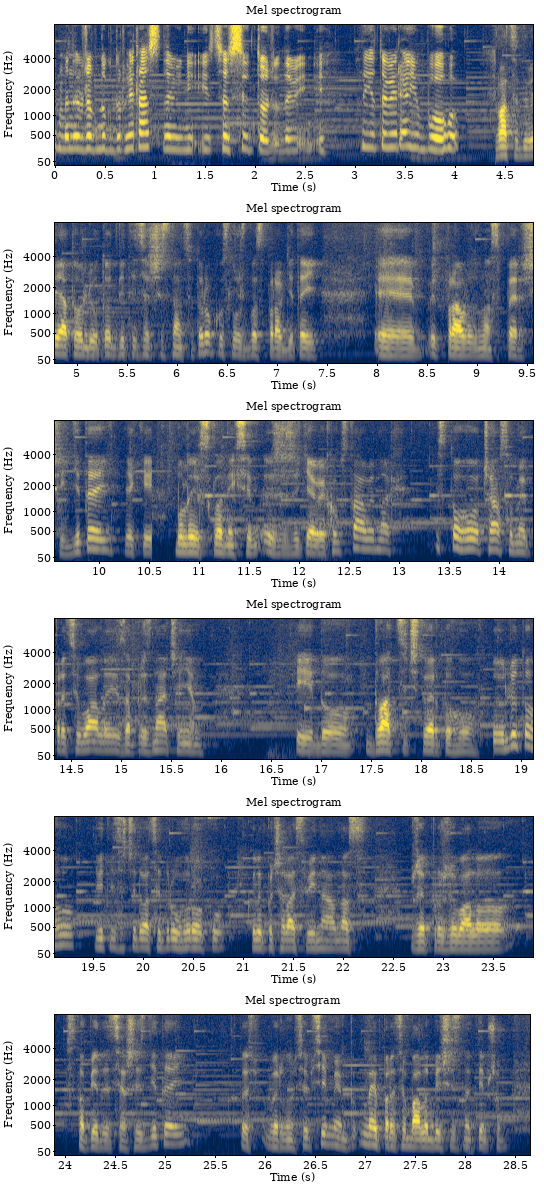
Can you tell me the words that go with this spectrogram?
У мене вже внук другий раз на війні, і це син теж на війні. Я довіряю Богу. 29 лютого 2016 року служба справ дітей е, відправила до нас перших дітей, які були в складних життєвих обставинах. І з того часу ми працювали за призначенням. І до 24 лютого 2022 року, коли почалась війна, у нас вже проживало 156 дітей. Хтось вернувся в сім'ї. Ми працювали більшість над тим, щоб е,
